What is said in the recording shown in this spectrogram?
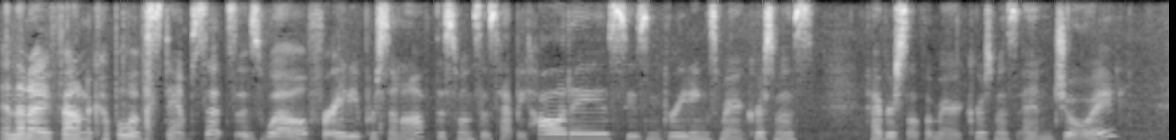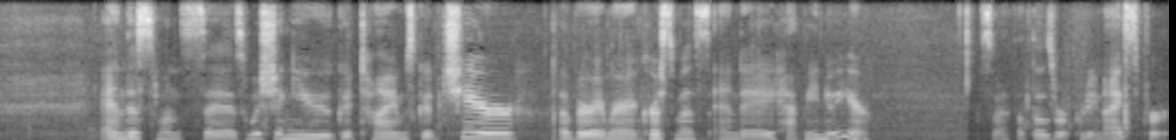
And then I found a couple of stamp sets as well for 80% off. This one says Happy Holidays, Season Greetings, Merry Christmas, Have Yourself a Merry Christmas, and Joy. And this one says Wishing you good times, good cheer, a very Merry Christmas, and a Happy New Year. So I thought those were pretty nice for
